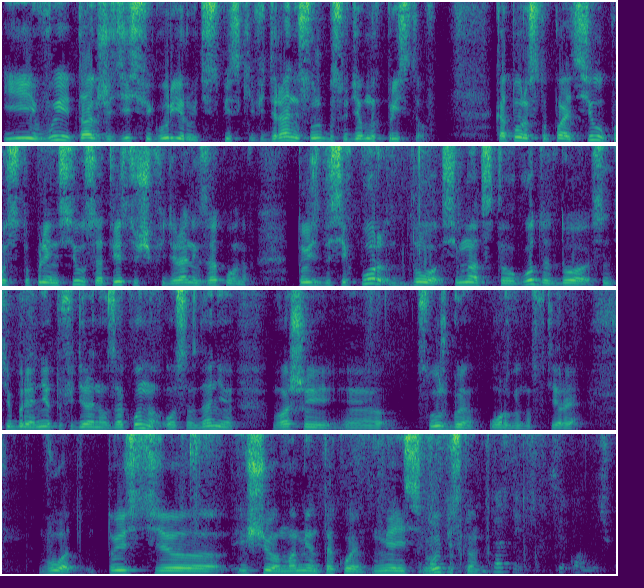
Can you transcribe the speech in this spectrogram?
И вы также здесь фигурируете в списке Федеральной службы судебных приставов который вступает в силу после вступления в силу соответствующих федеральных законов. То есть до сих пор, до 2017 года, до сентября, нету федерального закона о создании вашей э, службы органов. Тире. Вот. То есть э, еще момент такой. У меня есть выписка. Подождите, секундочку.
